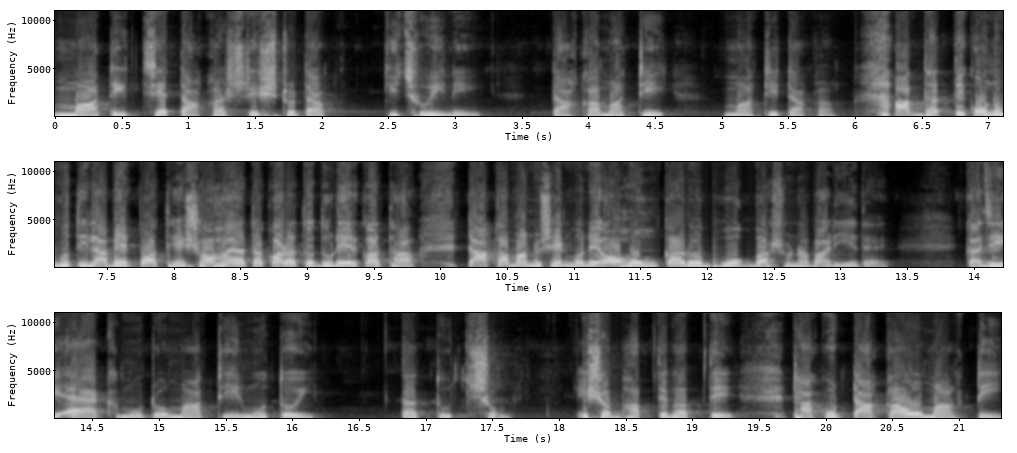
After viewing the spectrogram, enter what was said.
মাটির চেয়ে টাকার শ্রেষ্ঠতা কিছুই নেই। টাকা মাটি মাটি টাকা। আধ্যাত্মিক অনুভূতি লাভের পথে সহায়তা করা তো দূরের কথা। টাকা মানুষের মনে অহংকার ও ভোগ বাসনা বাড়িয়ে দেয়। কাজেই এক মুঠো মাটির মতোই তা তুচ্ছ। এসব ভাবতে ভাবতে ঠাকুর টাকা ও মাটি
